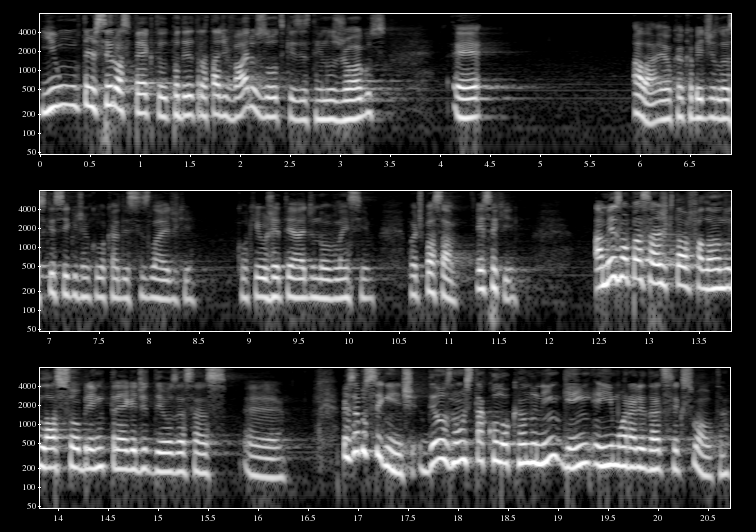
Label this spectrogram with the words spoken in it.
E um terceiro aspecto, eu poderia tratar de vários outros que existem nos jogos, é... Ah lá, é o que eu acabei de ler, eu esqueci que eu tinha colocado esse slide aqui. Coloquei o GTA de novo lá em cima. Pode passar. Esse aqui. A mesma passagem que estava falando lá sobre a entrega de Deus essas... É... Perceba o seguinte, Deus não está colocando ninguém em imoralidade sexual, tá?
